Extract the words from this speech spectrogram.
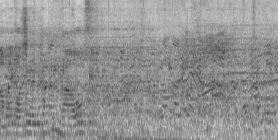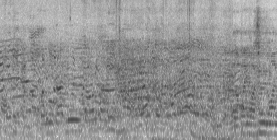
ต่อไปขอเชิญคัตติ้งเฮาส์ต่อไปขอเชิญวาเลน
